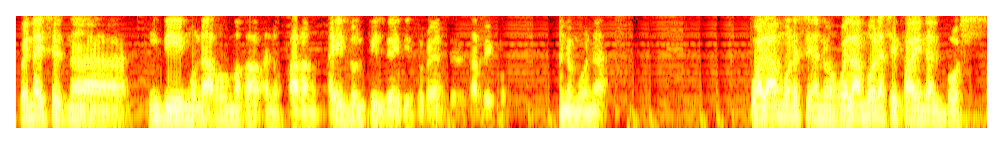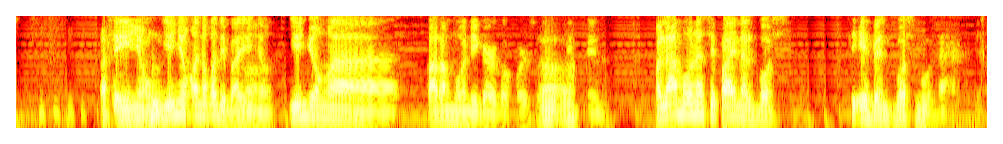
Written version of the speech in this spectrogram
When I said na hindi muna ako maka ano, parang I don't feel ready to wrestle, sabi ko. Ano muna? Wala muna si ano, wala muna si final boss. Kasi yun yung yun yung ano ko, 'di ba? Yun yung yun yung ah, parang moniker ko for Super Oo. 15. Wala muna si final boss. Si event boss muna. yes.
